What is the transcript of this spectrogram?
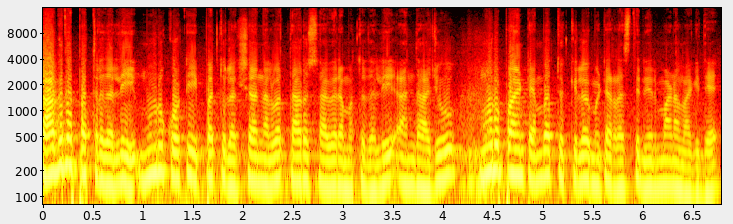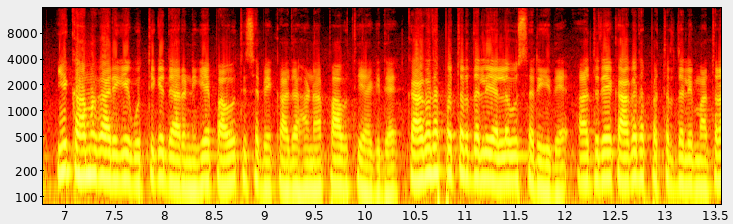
ಕಾಗದ ಪತ್ರದಲ್ಲಿ ಮೂರು ಕೋಟಿ ಇಪ್ಪತ್ತು ಲಕ್ಷ ನಲವತ್ತಾರು ಸಾವಿರ ಮೊತ್ತದಲ್ಲಿ ಅಂದಾಜು ಮೂರು ಪಾಯಿಂಟ್ ಎಂಬತ್ತು ಕಿಲೋಮೀಟರ್ ರಸ್ತೆ ನಿರ್ಮಾಣವಾಗಿದೆ. ಈ ಕಾಮಗಾರಿಗೆ ಗುತ್ತಿಗೆದಾರನಿಗೆ ಪಾವತಿಸಬೇಕಾದ ಹಣ ಪಾವತಿಯಾಗಿದೆ. ಕಾಗದ ಪತ್ರದಲ್ಲಿ ಎಲ್ಲವೂ ಸರಿ ಇದೆ. ಆದರೆ ಕಾಗದ ಪತ್ರದಲ್ಲಿ ಮಾತ್ರ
